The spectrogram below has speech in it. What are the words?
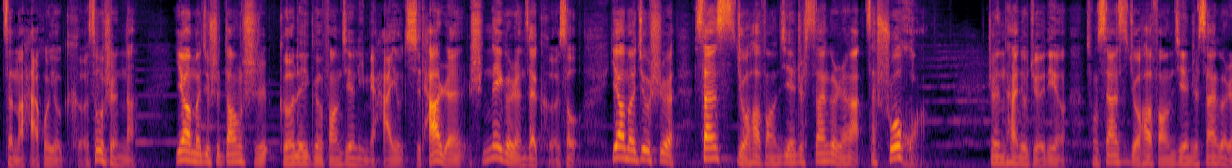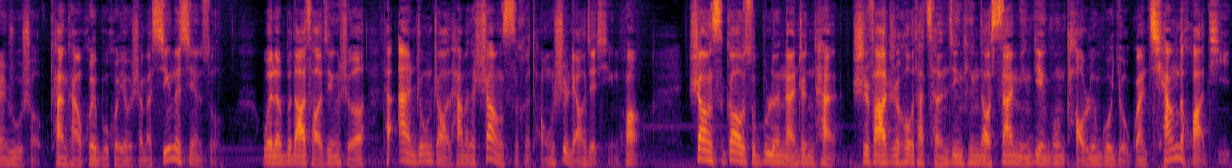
怎么还会有咳嗽声呢？要么就是当时格雷格房间里面还有其他人，是那个人在咳嗽；要么就是三四九号房间这三个人啊在说谎。侦探就决定从三四九号房间这三个人入手，看看会不会有什么新的线索。为了不打草惊蛇，他暗中找他们的上司和同事了解情况。上司告诉布伦南侦探，事发之后他曾经听到三名电工讨论过有关枪的话题。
